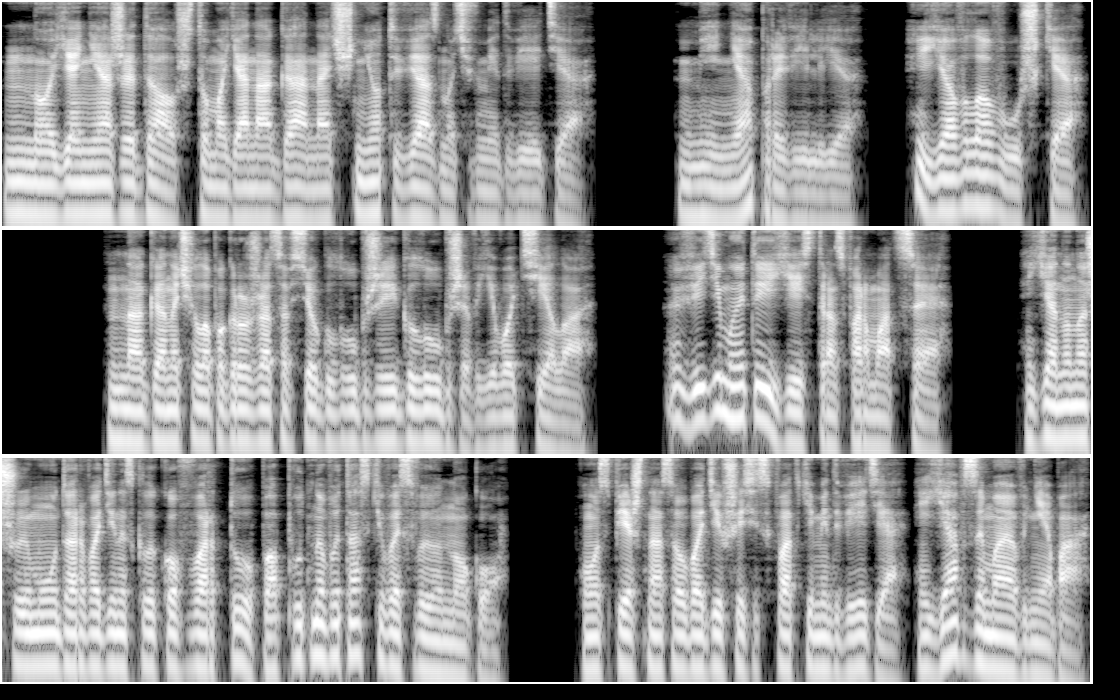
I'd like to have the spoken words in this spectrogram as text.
Но я не ожидал, что моя нога начнет вязнуть в медведя. Меня провели. Я в ловушке. Нога начала погружаться все глубже и глубже в его тело. Видимо, это и есть трансформация. Я наношу ему удар в один из клыков во рту, попутно вытаскивая свою ногу. Успешно освободившись из схватки медведя, я взымаю в небо.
